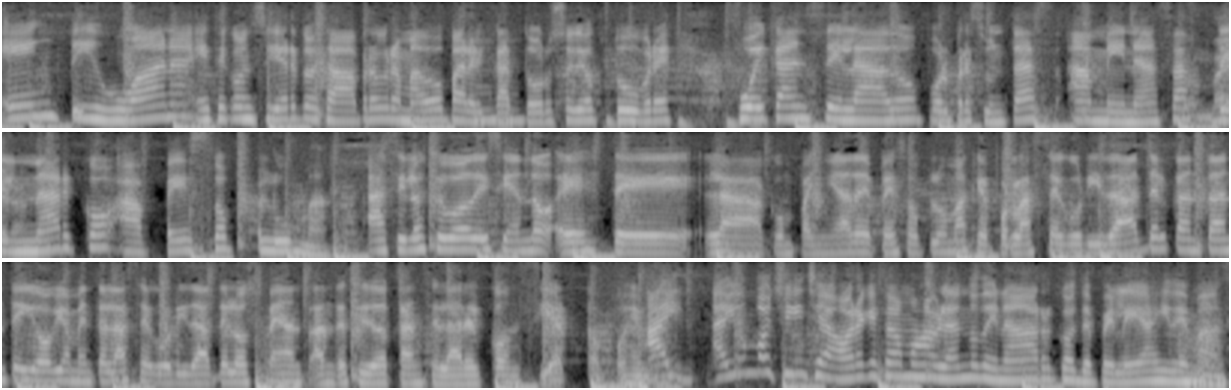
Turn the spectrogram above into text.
en Tijuana. Este concierto estaba programado para el 14 de octubre. Fue cancelado por presuntas amenazas del narco a Peso Pluma. Así lo estuvo diciendo este la compañía de Peso Pluma que por la seguridad del cantante y obviamente la seguridad de los fans han decidido cancelar el concierto. Pues Hay, hay un bochinche ahora que estábamos hablando de narcos, de peleas y demás,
